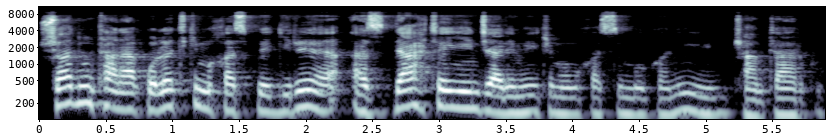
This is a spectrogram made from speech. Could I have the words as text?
شاید اون تنقلاتی که می‌خواست بگیره از ده تا این جریمه که ما می‌خواستیم بکنیم کمتر بود.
